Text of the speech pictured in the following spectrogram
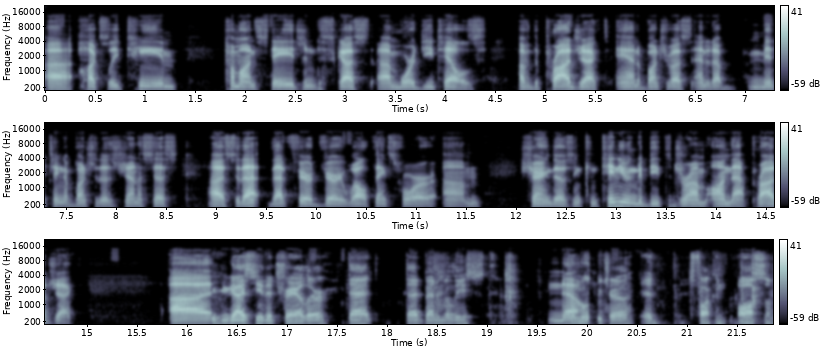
uh, Huxley team come on stage and discuss uh, more details of the project. And a bunch of us ended up minting a bunch of those Genesis. Uh, so that that fared very well. Thanks for um, sharing those and continuing to beat the drum on that project. Uh, Did you guys see the trailer that that been released? No. The movie trailer. It, it's fucking awesome.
